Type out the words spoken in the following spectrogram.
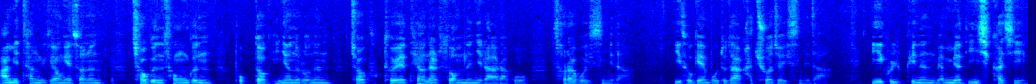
아미탕경에서는 적은 성근 복덕 인연으로는 저 국토에 태어날 수 없느니라 라고 설하고 있습니다. 이 속에 모두 다 갖추어져 있습니다. 이 글귀는 몇몇 인식하지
